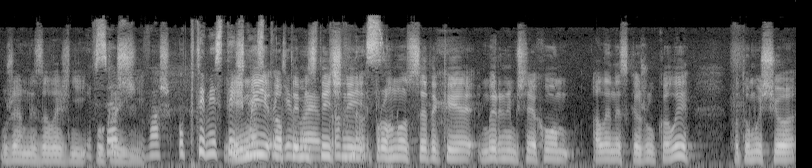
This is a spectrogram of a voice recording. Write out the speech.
уже в незалежній І все Україні. ж ваш І мій оптимістичний прогноз. прогноз все-таки мирним шляхом, але не скажу коли, тому що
